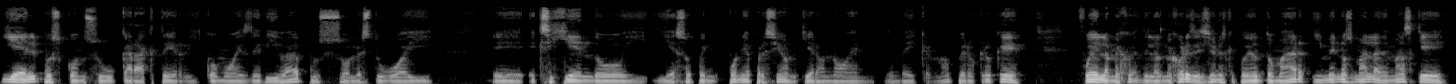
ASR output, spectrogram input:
y, él, pues con su carácter y como es de diva, pues solo estuvo ahí eh, exigiendo y, eso pone a presión, quiera o no, en, en, Baker, ¿no? Pero creo que fue de las mejores decisiones que pudieron tomar y menos mal además que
